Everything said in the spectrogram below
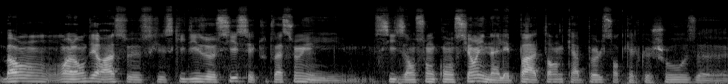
Ben, on, voilà, on dira. Ce, ce qu'ils disent aussi, c'est que de toute façon, s'ils en sont conscients, ils n'allaient pas attendre qu'Apple sorte quelque chose. Euh,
